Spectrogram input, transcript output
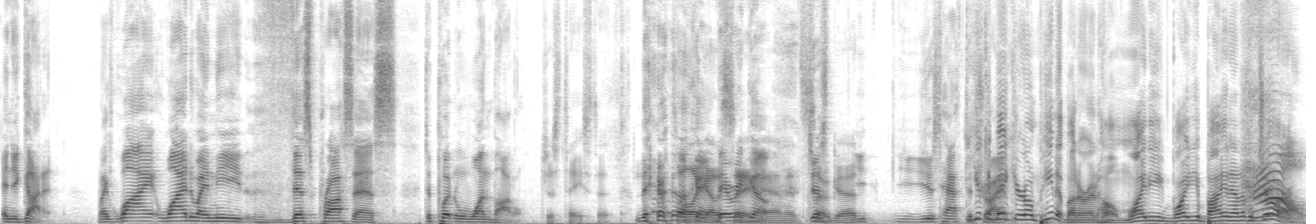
and you got it. Like why why do I need this process to put in one bottle? Just taste it. There, all I gotta there we go. man. It's so good. You, you just have to You try can make it. your own peanut butter at home. Why do you why do you buy it out of a jar?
